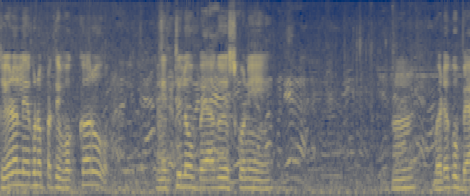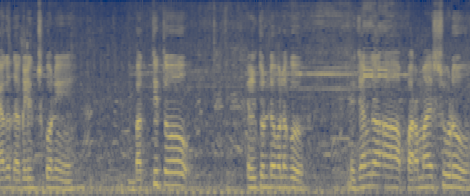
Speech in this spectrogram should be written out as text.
తేడా లేకుండా ప్రతి ఒక్కరూ నెత్తిలో బ్యాగ్ వేసుకొని మెడకు బ్యాగ్ తగిలించుకొని భక్తితో వెళ్తుంటే వాళ్ళకు నిజంగా ఆ పరమశివుడు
